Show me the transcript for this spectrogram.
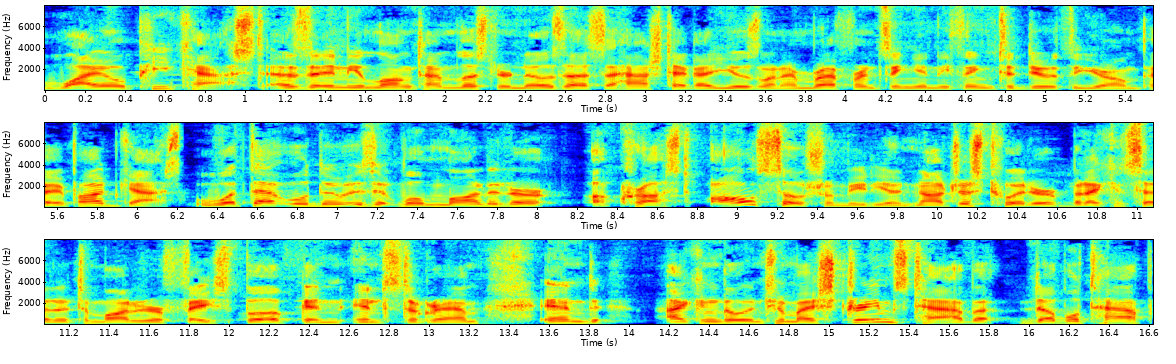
YOPcast. As any longtime listener knows, that's a hashtag I use when I'm referencing anything to do with the Your Own Pay podcast. What that will do is it will monitor across all social media, not just Twitter, but I can set it to monitor Facebook and Instagram. And I can go into my streams tab, double tap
